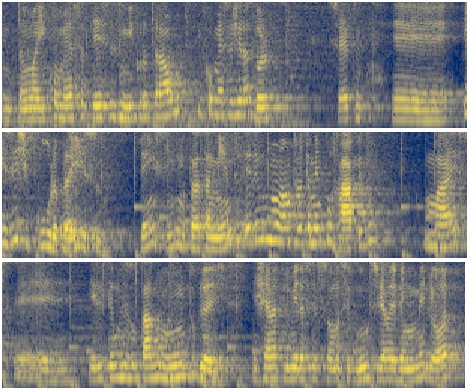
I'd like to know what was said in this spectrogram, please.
Então aí começa a ter esses microtraumas e começa a gerar dor, certo? É, existe cura para isso? Tem sim, o tratamento ele não é um tratamento rápido, mas é, ele tem um resultado muito grande. Já na primeira sessão, na segunda, você já vai ver uma melhora,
